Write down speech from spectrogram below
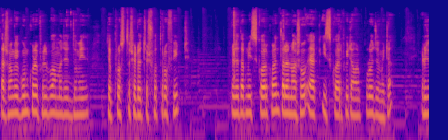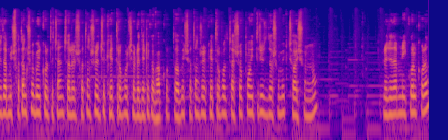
তার সঙ্গে গুণ করে ফেলব আমাদের জমির যে প্রস্থ, সেটা হচ্ছে সতেরো ফিট এটা যদি আপনি স্কোয়ার করেন, তাহলে নশো এক স্কোয়ার ফিট আমার পুরো জমিটা। এটা যদি আপনি শতাংশ বের করতে চান, তাহলে শতাংশের যে ক্ষেত্রফল, সেটা দিয়ে ভাগ করতে হবে, শতাংশের ক্ষেত্রফল চারশো পঁয়ত্রিশ দশমিক ছয় শূন্য। এটা যদি আপনি ইকুয়াল করেন,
